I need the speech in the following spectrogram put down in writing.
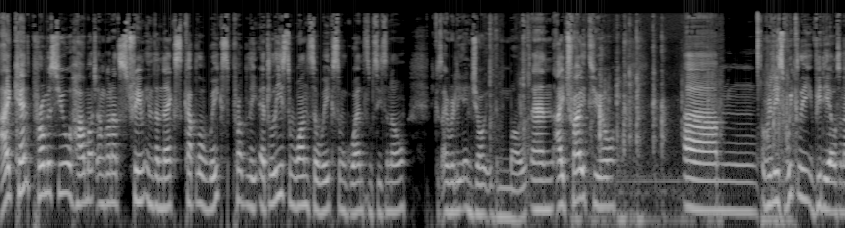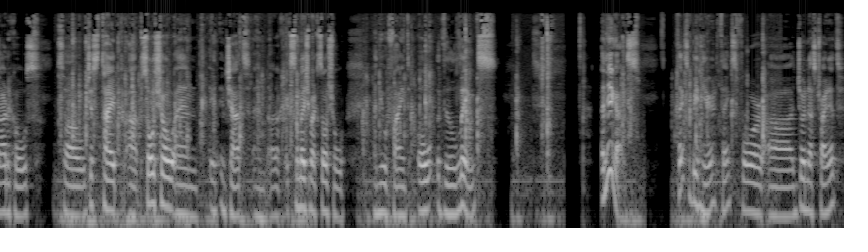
I can't promise you how much I'm gonna stream in the next couple of weeks. Probably at least once a week, some Gwent, some seasonal, because I really enjoy the mode, and I try to um, release weekly videos and articles. So just type uh, social and in, in chat and uh, exclamation mark social, and you'll find all the links. And yeah, guys, thanks for being here. Thanks for uh, joining us, Trinet.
